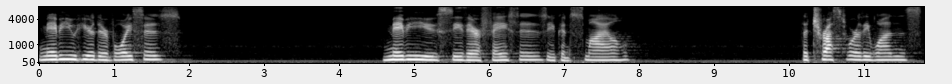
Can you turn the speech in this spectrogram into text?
Maybe you hear their voices. Maybe you see their faces. You can smile. The trustworthy ones.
